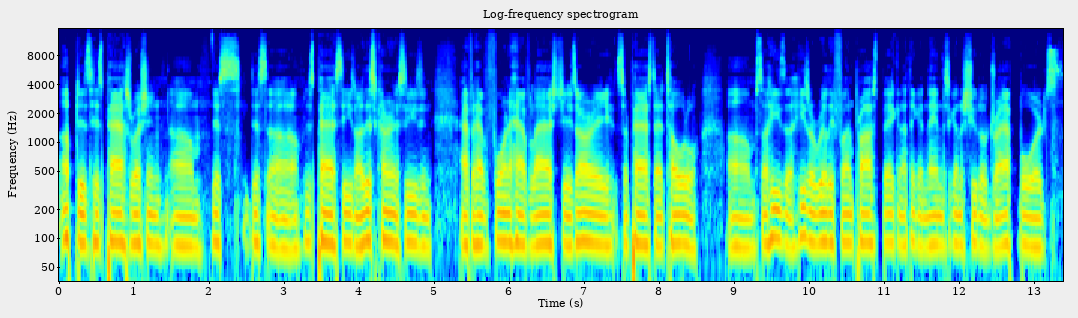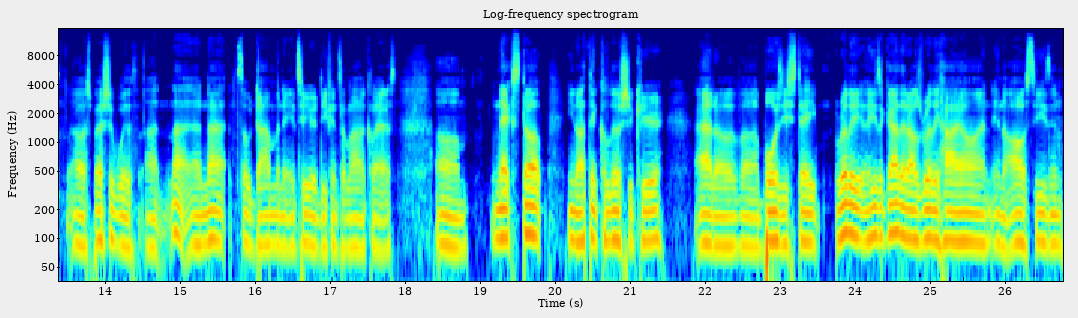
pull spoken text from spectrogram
upped his, his pass rushing um, this this uh, this past season or this current season. After having four and a half last year, he's already surpassed that total. Um, so he's a he's a really fun prospect, and I think a name that's going to shoot up draft boards, uh, especially with uh, not uh, not so dominant interior defensive line class. Um, next up, you know, I think Khalil Shakir out of uh, Boise State. Really, he's a guy that I was really high on in the off season.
